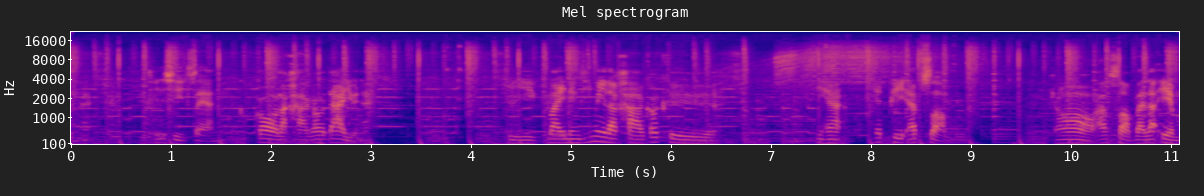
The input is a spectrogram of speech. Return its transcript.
นฮะอยู่ที่4 0 0แสนก็ราคาก็ได้อยู่นะ อีกใบหนึ่งที่มีราคาก็คือ นี่ฮะ HP Absorb อ๋อ Absorb ใบละ M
